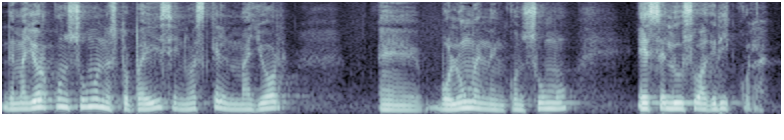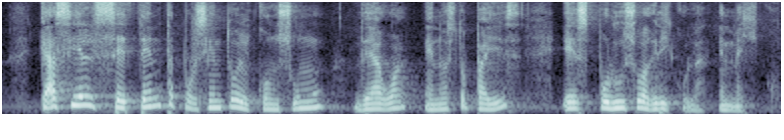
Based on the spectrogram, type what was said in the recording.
de mayor consumo en nuestro país, y no es que el mayor eh, volumen en consumo es el uso agrícola. Casi el 70% del consumo de agua en nuestro país es por uso agrícola en México.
